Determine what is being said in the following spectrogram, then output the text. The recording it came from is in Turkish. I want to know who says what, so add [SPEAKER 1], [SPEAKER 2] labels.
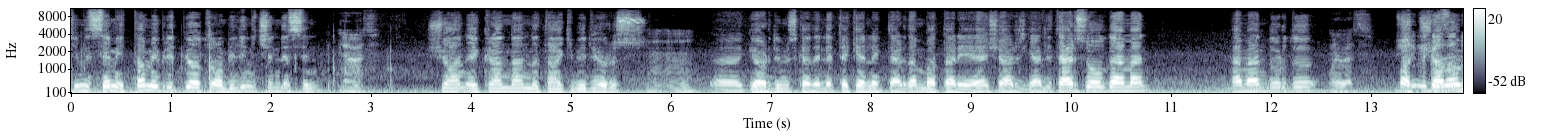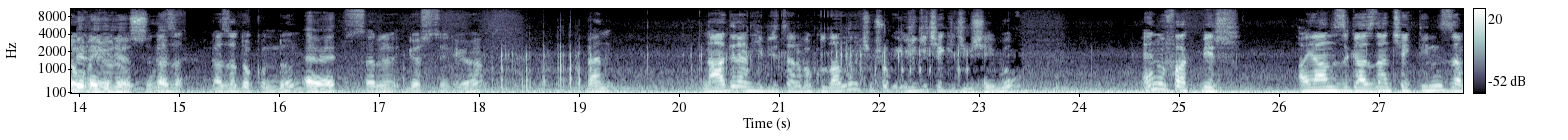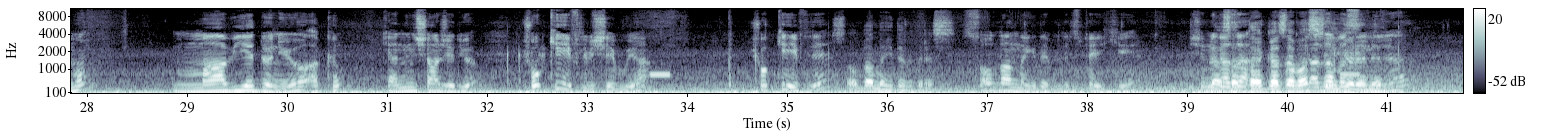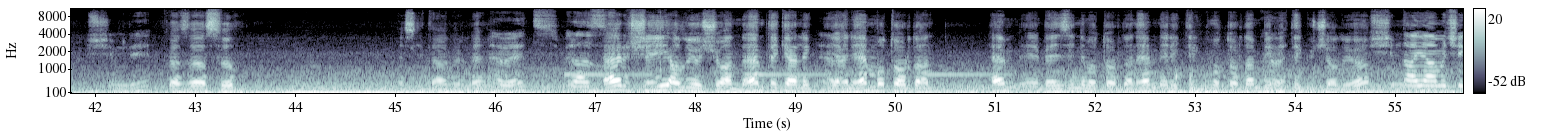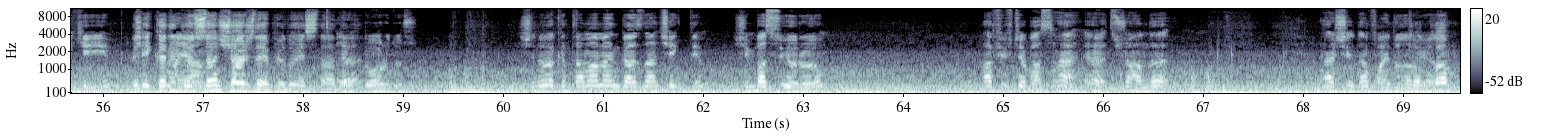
[SPEAKER 1] Şimdi Semih tam hibrit bir otomobilin içindesin.
[SPEAKER 2] Evet.
[SPEAKER 1] Şu an ekrandan da takip ediyoruz.
[SPEAKER 2] Hı hı.
[SPEAKER 1] Ee, gördüğümüz kadarıyla tekerleklerden bataryaya şarj geldi. Tersi oldu hemen. Hemen durdu.
[SPEAKER 2] Evet.
[SPEAKER 1] Bak, şu an 11 ile
[SPEAKER 2] dokunuyorum.
[SPEAKER 1] gidiyorsun.
[SPEAKER 2] Gaza, gaza dokundum.
[SPEAKER 1] Evet.
[SPEAKER 2] Sarı gösteriyor. Ben nadiren hibrit araba kullandığım için çok ilgi çekici bir şey bu. En ufak bir ayağınızı gazdan çektiğiniz zaman maviye dönüyor akım. Kendini şarj ediyor. Çok keyifli bir şey bu ya. Çok keyifli.
[SPEAKER 1] Soldan da gidebiliriz.
[SPEAKER 2] Soldan da gidebiliriz peki. Şimdi
[SPEAKER 1] Biraz
[SPEAKER 2] gaza,
[SPEAKER 1] hatta gaza bas
[SPEAKER 2] gaza
[SPEAKER 1] şeyi görelim.
[SPEAKER 2] şimdi
[SPEAKER 1] Gaza asıl. Eski tabirle.
[SPEAKER 2] evet biraz
[SPEAKER 1] Her şeyi alıyor şu anda. Hem tekerlek
[SPEAKER 2] Evet.
[SPEAKER 1] yani hem motordan hem e, benzinli motordan hem elektrikli motordan birlikte güç alıyor.
[SPEAKER 2] şimdi ayağımı çekeyim.
[SPEAKER 1] Ve
[SPEAKER 2] Çektim
[SPEAKER 1] dikkat ediyorsan
[SPEAKER 2] ayağımı.
[SPEAKER 1] şarj da yapıyordu o esnada.
[SPEAKER 2] Evet doğrudur. Şimdi bakın tamamen gazdan çektim. Şimdi basıyorum. Hafifçe bas. Ha evet şu anda her şeyden faydalanıyor.
[SPEAKER 1] Toplam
